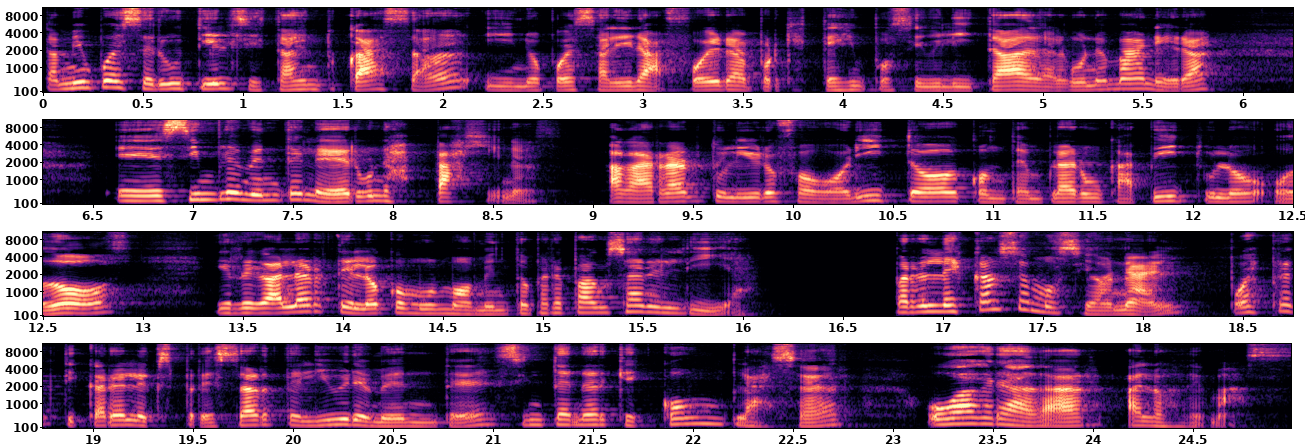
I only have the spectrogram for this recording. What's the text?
También puede ser útil si estás en tu casa y no puedes salir afuera porque estés imposibilitada de alguna manera, eh, simplemente leer unas páginas, agarrar tu libro favorito, contemplar un capítulo o dos y regalártelo como un momento para pausar el día. Para el descanso emocional, puedes practicar el expresarte libremente sin tener que complacer o agradar a los demás.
